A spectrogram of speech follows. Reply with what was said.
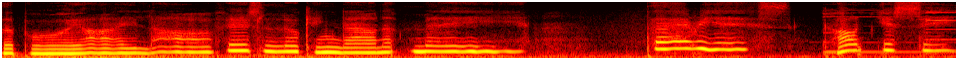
The boy I love is looking down at me. There he is, can't you see?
